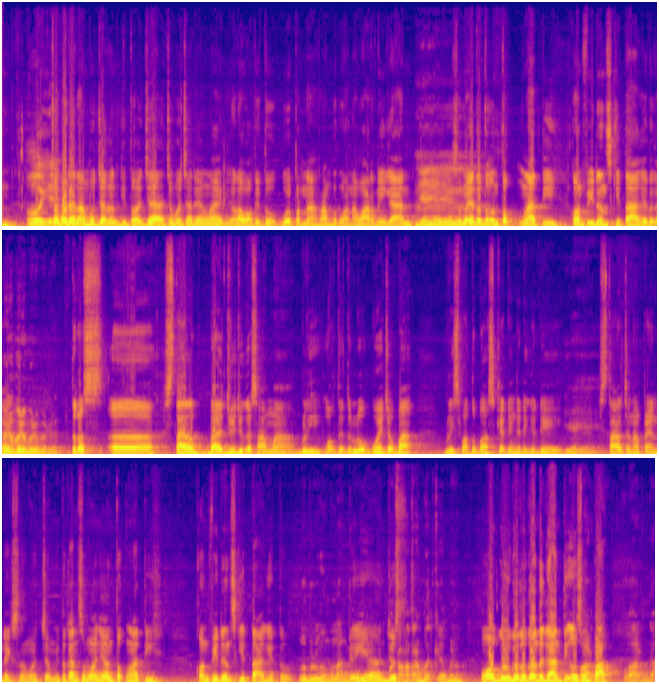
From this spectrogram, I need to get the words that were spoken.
oh iya Coba deh rambut jangan gitu aja, coba cari yang lain. Yalah waktu itu gue pernah rambut warna-warni kan. Sebenarnya itu tuh untuk ngelatih confidence kita gitu kan. Bener bener bener. Terus eh, style baju juga sama. Beli waktu itu dulu gue coba beli sepatu basket yang gede-gede. Iya iya. iya. Style celana pendek segala macam. Itu kan semuanya untuk ngelatih confidence kita gitu. Lu berulang-ulang gitu. Iya, just- Potong rambut kayak belum. Oh, gue gue tuh ganti-ganti oh sumpah. Warna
